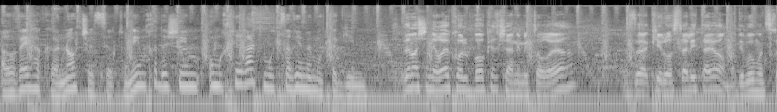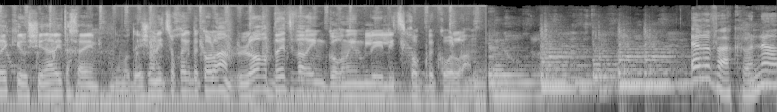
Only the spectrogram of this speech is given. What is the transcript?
ערבי הקרנות של סרטונים חדשים ומכירת מוצרים ממותגים. זה מה שאני רואה כל בוקר כשאני מתעורר, זה כאילו עושה לי את היום. הדיבור מצחיק כאילו שינה לי את החיים. אני מודה שאני צוחק בקול רם. לא הרבה דברים גורמים לי לצחוק בקול רם. ערב ההקרנה,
